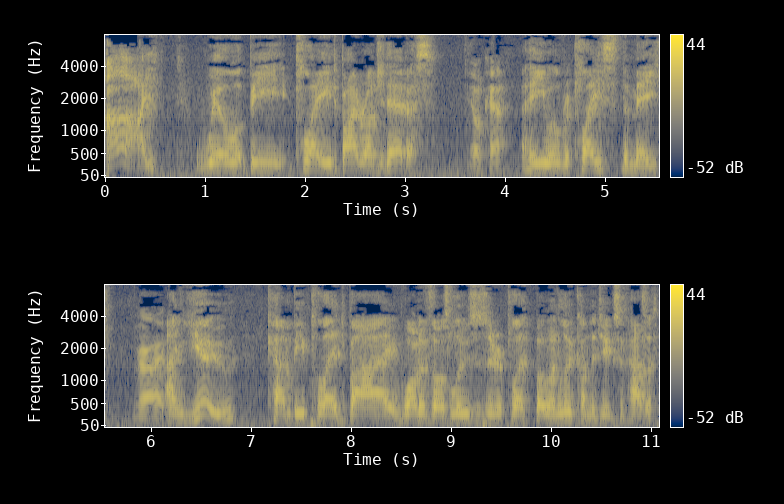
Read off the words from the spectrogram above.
I will be played by Roger Davis. Okay. He will replace the me, Right. and you can be played by one of those losers who replaced Bo and Luke on the Dukes of Hazzard.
